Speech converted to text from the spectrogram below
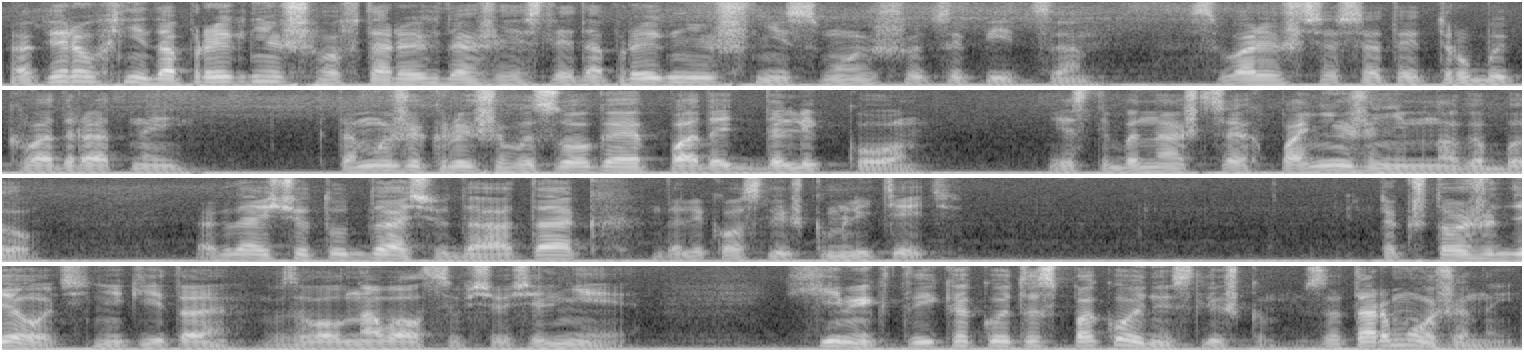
Во-первых, не допрыгнешь, во-вторых, даже если допрыгнешь, не сможешь уцепиться. Свалишься с этой трубы квадратной. К тому же крыша высокая, падать далеко. Если бы наш цех пониже немного был, тогда еще туда-сюда, а так далеко слишком лететь. «Так что же делать?» — Никита взволновался все сильнее. «Химик, ты какой-то спокойный слишком, заторможенный.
